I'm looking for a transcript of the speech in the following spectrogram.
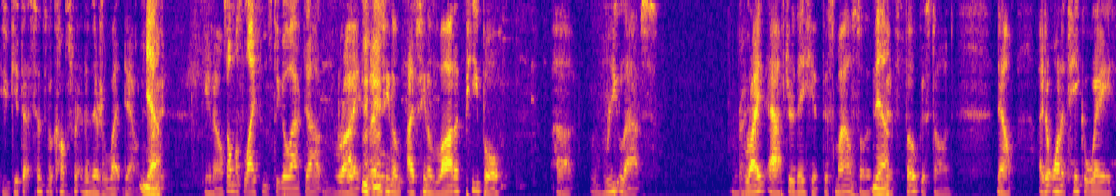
you get that sense of accomplishment, and then there's a letdown. Yeah. Right. You know, It's almost licensed to go act out. Right, and I've Mhm. seen a I've seen a lot of people uh, relapse Right. right. after they hit this milestone that Yeah. they've been focused on. Now, I don't want to take away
